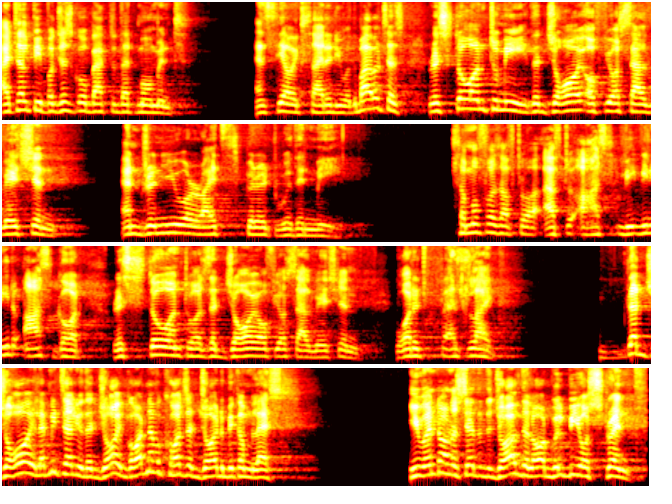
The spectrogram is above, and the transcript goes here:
I tell people, just go back to that moment and see how excited you were. The Bible says, restore unto me the joy of your salvation and renew a right spirit within me. Some of us have to, have to ask, we, we need to ask God, restore unto us the joy of your salvation, what it felt like. That joy, let me tell you, the joy, God never caused that joy to become less. He went on to say that the joy of the Lord will be your strength.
